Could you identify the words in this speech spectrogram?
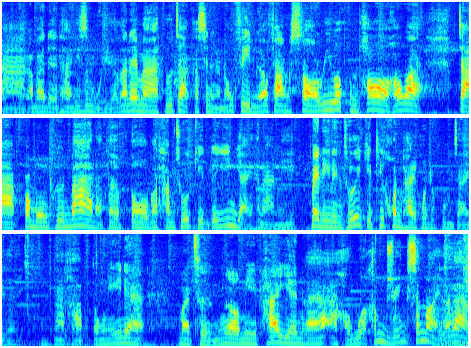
อ่าก็มาเดินทางที่สมุยแล้วก็ได้มารู้จักกับเสนอน้องฟินแล้วฟังสตอรี่ว่าคุณพ่อเขาว่าจากประมงพื้นบ้านอะเติบโตมาทำธุรกิจได้ยิ่งใหญ่ขนาดนี้ เป็นอีกหนึ่งธุรกิจที่คนไทยควรจะภูมิใจเลยนะครับตรงนี้เนี่ยมาถึงเรามีผ้าเย็นแล้วอะขอวัวคำดริงสักหน่อยแล้วกัน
